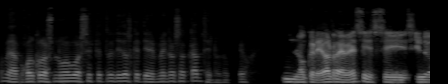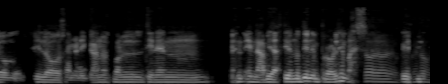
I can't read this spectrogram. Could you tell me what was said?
A lo mejor con los nuevos F-32 que tienen menos alcance, no lo creo. No creo, al revés. Si, si, si, lo, si los americanos tienen. En, en, aviación no tienen problemas. No, no, no,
